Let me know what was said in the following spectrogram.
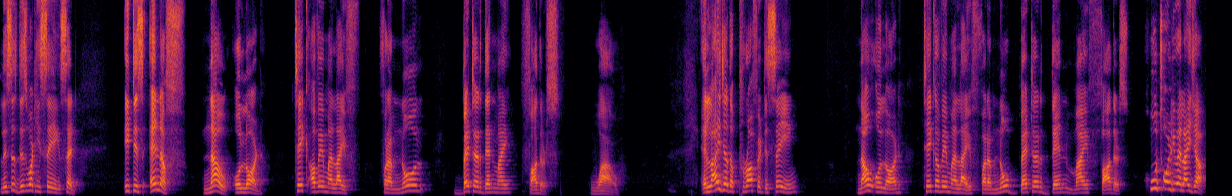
this is, this is what he say, said, It is enough now, O Lord, take away my life, for I'm no better than my fathers. Wow. Elijah the prophet is saying, Now, O Lord, take away my life, for I'm no better than my fathers. Who told you, Elijah?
